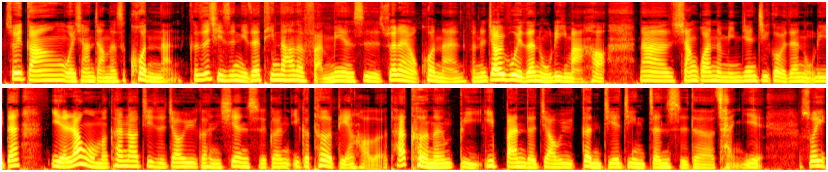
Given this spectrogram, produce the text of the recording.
所以刚刚我想讲的是困难，可是其实你在听到它的反面是，虽然有困难，可能教育部也在努力嘛，哈，那相关的民间机构也在努力，但也让我们看到继职教育一个很现实跟一个特点好了，它可能比一般的教育更接近真实的。产业，所以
